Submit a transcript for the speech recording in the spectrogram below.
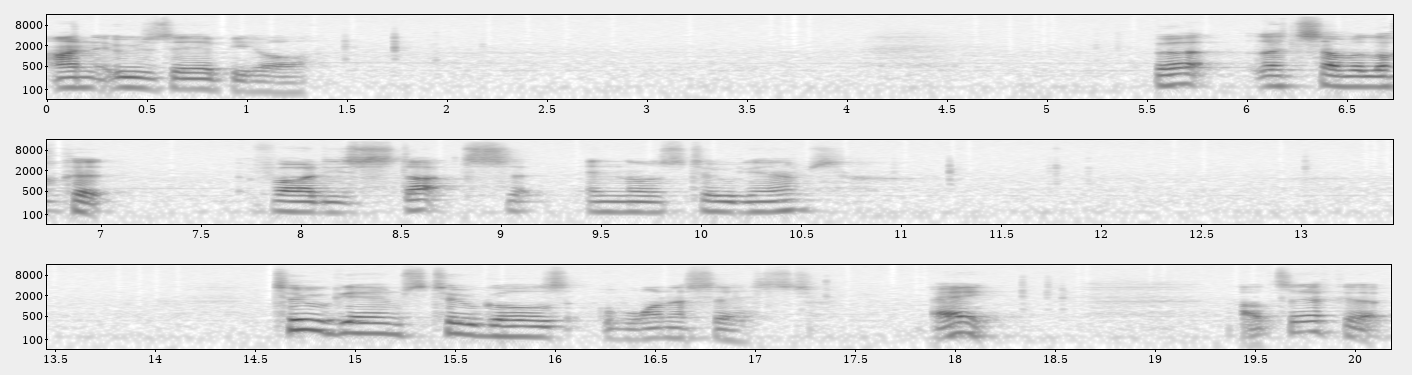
and Eusebio. But let's have a look at Vardy's stats in those two games. Two games, two goals, one assist. Hey, I'll take it.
